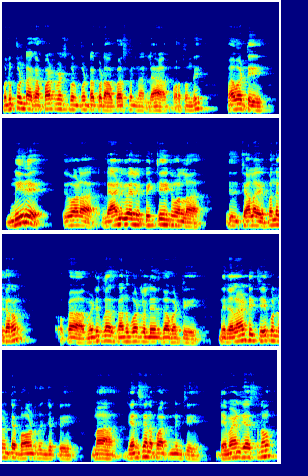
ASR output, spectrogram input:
కొనుక్కుంటాక అపార్ట్మెంట్స్ కొనుక్కుంటా కూడా అవకాశం లే- పోతుంది. కాబట్టి మీరే ఇవాళ ల్యాండ్ వాల్యూ పెంచేయటం వల్ల ఇది చాలా ఇబ్బందికరం. ఒక మిడిల్ క్లాస్కి అందుబాటులో లేదు కాబట్టి మీరు ఎలాంటివి చేయకుండా ఉంటే బాగుంటుందని చెప్పి మా జనసేన పార్టీ నుంచి డిమాండ్ చేస్తున్నాం.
